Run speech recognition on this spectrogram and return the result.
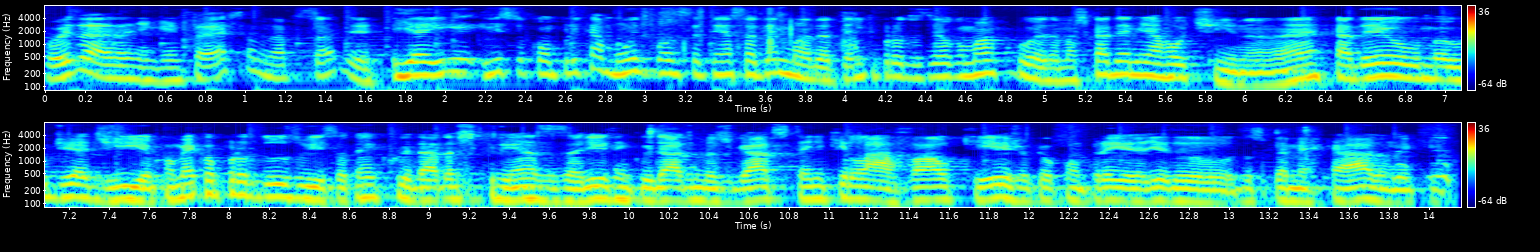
Pois é, né? ninguém testa, não dá pra saber. E aí isso complica muito quando você tem essa demanda, tem que produzir alguma coisa, mas cadê minha rotina, né? Cadê o meu dia a dia? Como é que eu produzo isso? Eu tenho que cuidar das crianças ali, tenho que cuidar dos meus gatos, tenho que lavar o queijo que eu comprei ali do, do supermercado, né? Que agora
